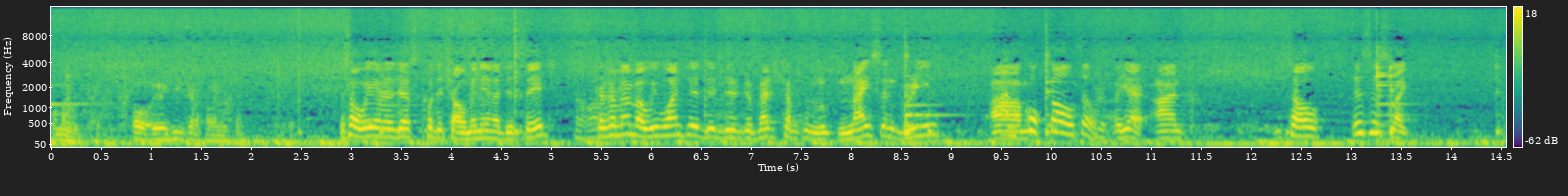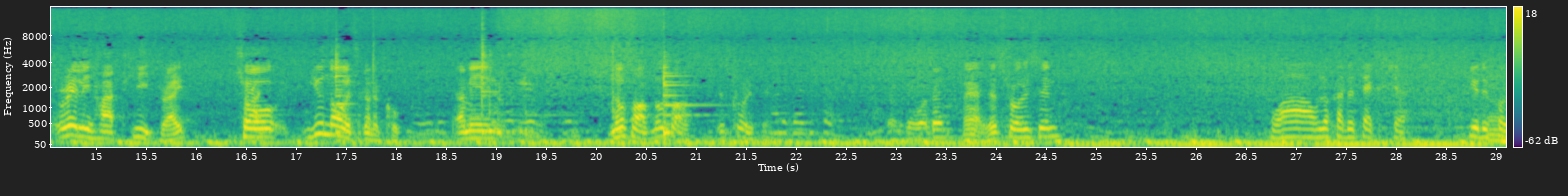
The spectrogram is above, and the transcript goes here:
Come on. Oh, he's gonna come in this side. So we're gonna just put the chow mein in at this stage. Because remember, we wanted the, the, the vegetables to look nice and green. and cooked also. Uh, yeah, and so this is like really hot heat, right? So you know it's gonna cook. I mean, no sauce, no sauce. Just throw this in. Everything water. Yeah, just throw this in. Wow, look at the texture. Beautiful.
